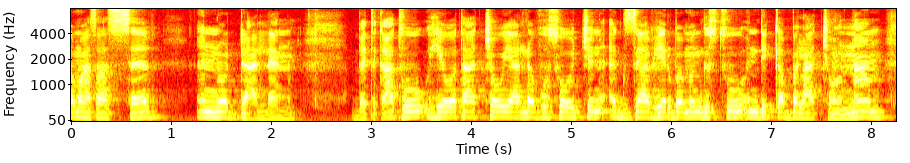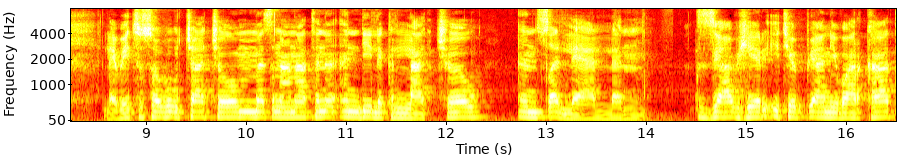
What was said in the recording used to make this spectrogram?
ለማሳሰብ እንወዳለን። በጥቃቱ ህይወታቸው ያለፉ ሰዎችን እግዚአብሔር በመንግስቱ እንዲቀበላቸውና ለቤተሰቦቻቸውም መጽናናትን እንዲልክላቸው እንጸለያለን። እግዚአብሔር ኢትዮጵያን ይባርካት፣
